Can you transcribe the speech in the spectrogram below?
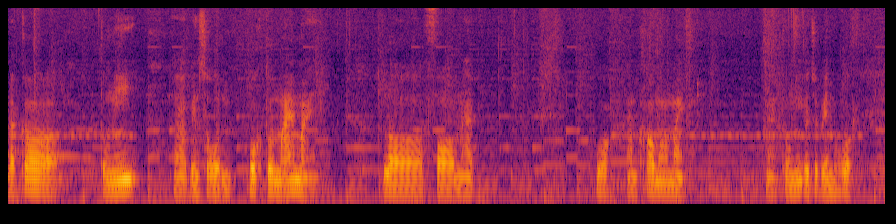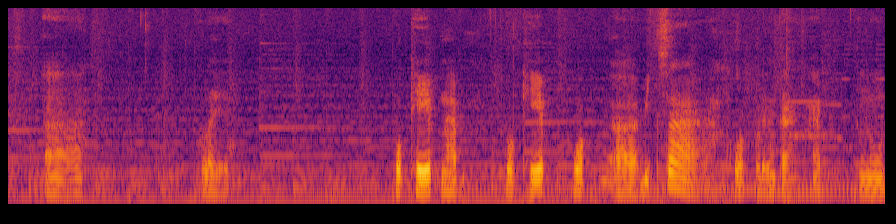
แล้วก็ตรงนี้เป็นโซนพวกต้นไม้ใหม่ รอฟอร์มนะครับ วกนำเข้ามาใหม่ ตรงนี้ก็จะเป็นพวกอ่าอะไร พวกเทปนะครับ พวกเทป พวกบิ๊กซ่า พวกอะไรต่างๆนะครับ ตรงนู้น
